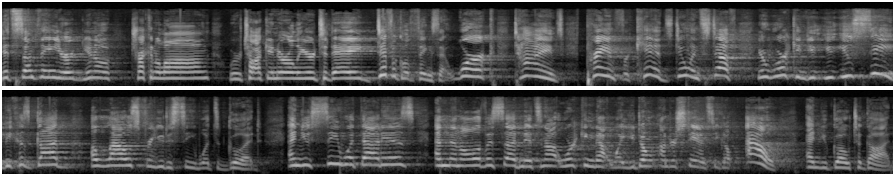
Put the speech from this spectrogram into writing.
Did something you're, you know, trucking along. We were talking earlier today, difficult things at work, times, praying for kids, doing stuff. You're working, you, you, you see, because God allows for you to see what's good. And you see what that is, and then all of a sudden it's not working that way. You don't understand. So you go, ow, and you go to God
